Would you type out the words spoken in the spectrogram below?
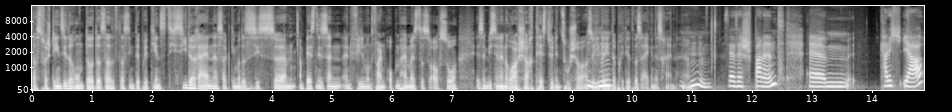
das verstehen Sie darunter oder das, das interpretieren Sie da rein. Er sagt immer, dass es ist, ähm, am besten ist ein, ein Film und vor allem Oppenheimer ist das auch so, ist ein bisschen ein Rorschach-Test für den Zuschauer. Also jeder interpretiert was Eigenes rein. Ja. Sehr, sehr spannend. Ähm, kann ich, ja,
